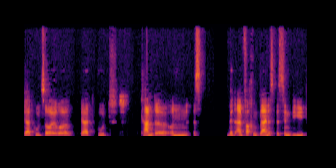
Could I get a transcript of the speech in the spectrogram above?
der hat gut Säure, der hat gut Kante und es wird einfach ein kleines bisschen die,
